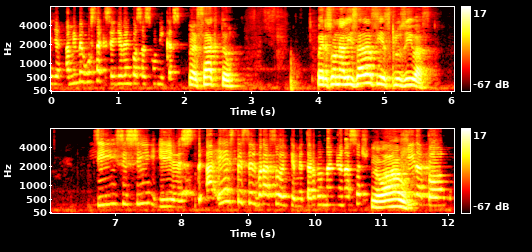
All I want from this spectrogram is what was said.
ella. A mí me gusta que se lleven cosas únicas. Exacto. Personalizadas y exclusivas. Sí, sí, sí. Y este, ah, este es el brazo del que me tardó un año en hacer. Wow. Gira todo.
